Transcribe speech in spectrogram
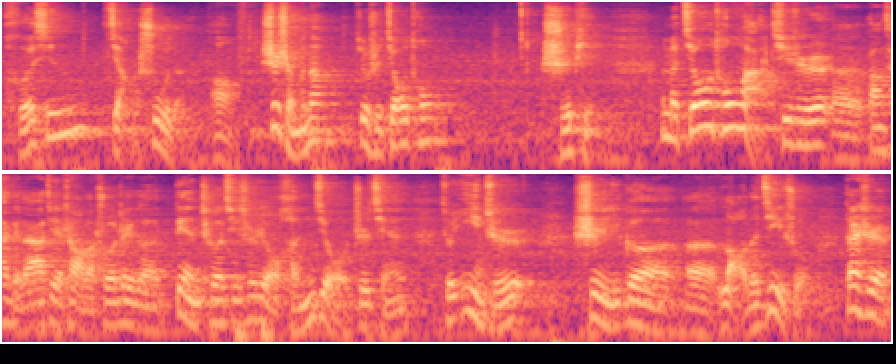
核心讲述的啊，是什么呢？就是交通。食品，那么交通啊，其实呃，刚才给大家介绍了，说这个电车其实有很久之前就一直是一个呃老的技术，但是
